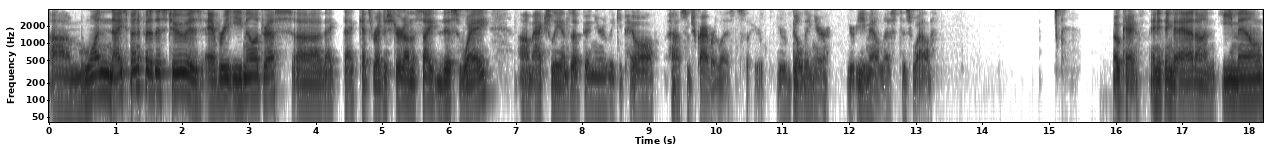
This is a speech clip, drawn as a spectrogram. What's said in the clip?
Um, one nice benefit of this too is every email address uh, that that gets registered on the site this way um, actually ends up in your Leaky Paywall uh, subscriber list. So you're you're building your your email list as well. Okay, anything to add on email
